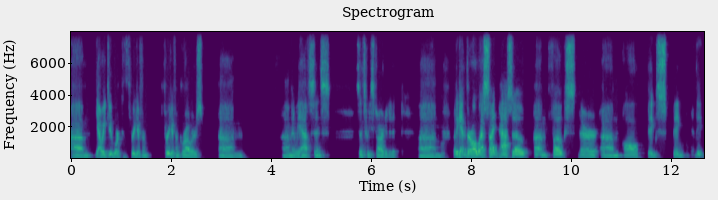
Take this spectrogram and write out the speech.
um, yeah, we do work with three different three different growers, um, um, and we have since since we started it. Um, but again, they're all West Side Paso um, folks. They're um, all big, big. They,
